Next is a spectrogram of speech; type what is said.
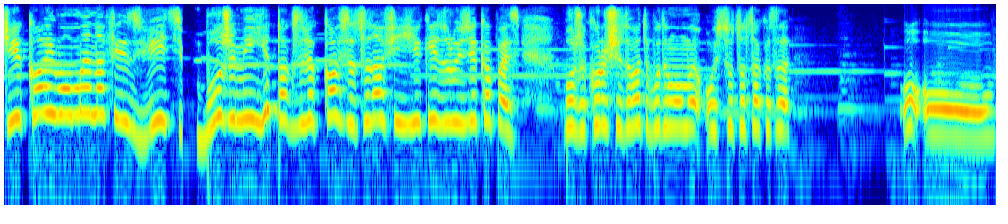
Тікаймо ми нафіг звідси. Боже мій, я так злякався, це нафіг якийсь друзі капець. Боже, коротше, давайте будемо ми ось тут отак оце. О-о.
